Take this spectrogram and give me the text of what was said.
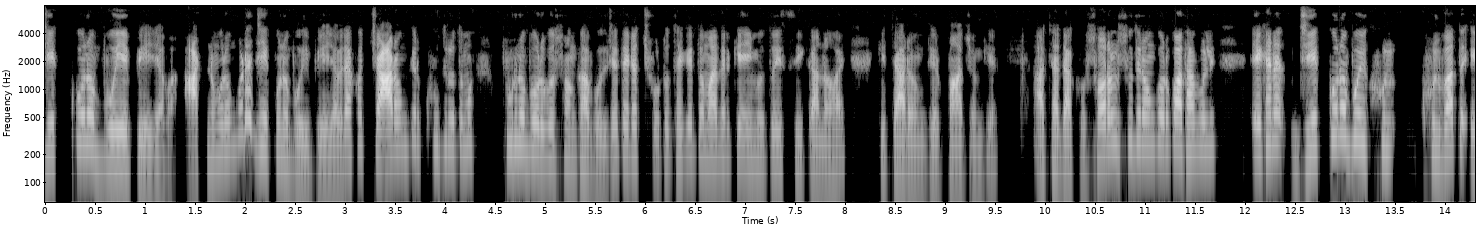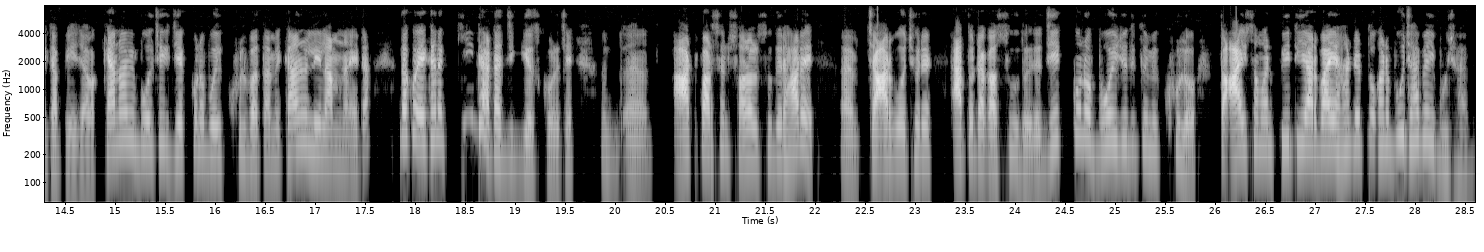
যে কোনো বইয়ে পেয়ে যাবে আট নম্বর অঙ্কটা যে কোনো বই পেয়ে যাবে। দেখো চার অঙ্কের ক্ষুদ্রতম পূর্ণবর্গ সংখ্যা বলছে। তো এটা ছোট থেকে তোমাদেরকে এই মতোই শেখানো হয় কি চার অঙ্কের, পাঁচ অঙ্কের। আচ্ছা দেখো সরল সুদের অঙ্কর কথা বলি। এখানে যে কোনো বই খুল খুলবা তো এটা পেয়ে যাবা। কেন আমি বলছি যে কোনো বই খুলবা তো আমি কেন নিলাম না এটা? দেখো এখানে কি ডাটা জিজ্ঞেস করেছে? আট পার্সেন্ট সরল সুদের হারে চার বছরে এত টাকা সুদ হয়েছে। যেকোনো বই যদি তুমি খুলো, তো I সমান পিটিআর বাই 100 তো ওখানে বুঝাবেই বুঝাবে।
